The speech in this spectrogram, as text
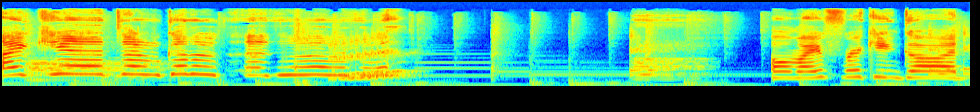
I can't. I'm gonna. Oh my freaking god.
